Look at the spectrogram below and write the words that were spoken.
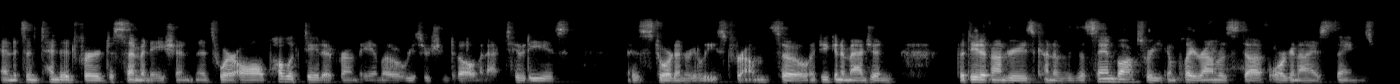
and it's intended for dissemination. It's where all public data from AMO research and development activities is stored and released from. So if you can imagine the data foundry is kind of the sandbox where you can play around with stuff organize things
